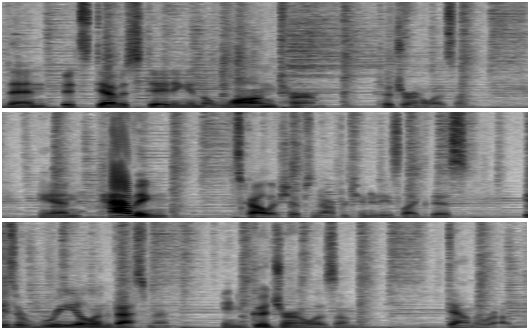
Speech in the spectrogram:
then it's devastating in the long term to journalism. And having scholarships and opportunities like this is a real investment in good journalism down the road.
